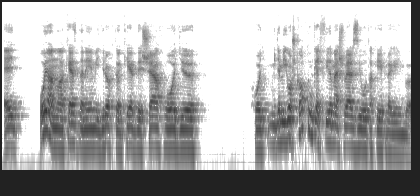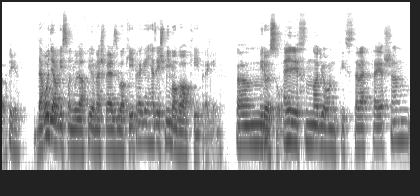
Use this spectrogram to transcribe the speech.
Egy olyannal kezdeném így rögtön kérdéssel, hogy ö, hogy ugye mi most kaptunk egy filmes verziót a képregényből. Igen. De hogyan viszonyul a filmes verzió a képregényhez, és mi maga a képregény? Um, Miről szól? Egyrészt nagyon tiszteletteljesen,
